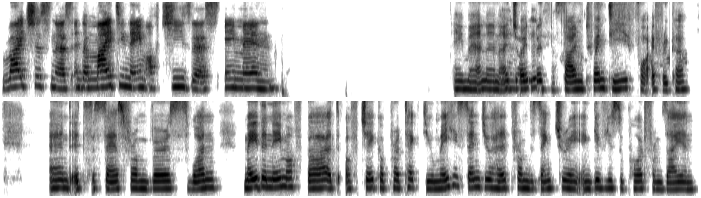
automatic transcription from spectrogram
righteousness in the mighty name of Jesus. Amen. Amen. And I joined with Psalm 20 for Africa. And it says from verse 1 May the name of God of Jacob protect you. May he send you help from the sanctuary and give you support from Zion.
